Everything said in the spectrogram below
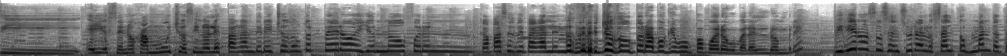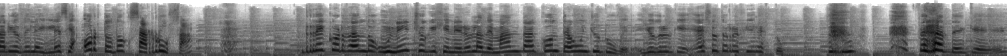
si ellos se enojan mucho si no les pagan derechos de autor, pero ellos no fueron capaces de pagarle los derechos de autor a Pokémon para poder ocupar el nombre, pidieron su censura a los altos mandatarios de la iglesia ortodoxa rusa. Recordando un hecho que generó la demanda contra un youtuber. Yo creo que a eso te refieres tú. Espérate que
